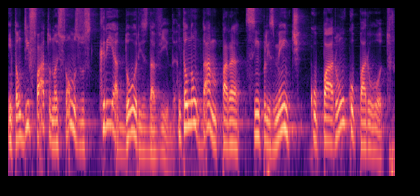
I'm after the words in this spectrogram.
Então, de fato, nós somos os criadores da vida. Então, não dá para simplesmente culpar um, culpar o outro.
